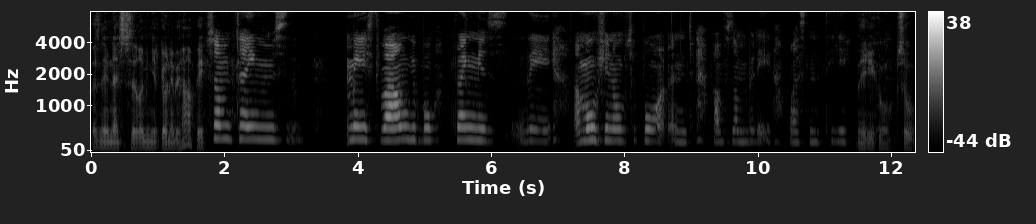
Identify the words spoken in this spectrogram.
doesn't necessarily mean you're going to be happy. Sometimes the most valuable thing is the emotional support and have somebody listen to you. There you go. So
